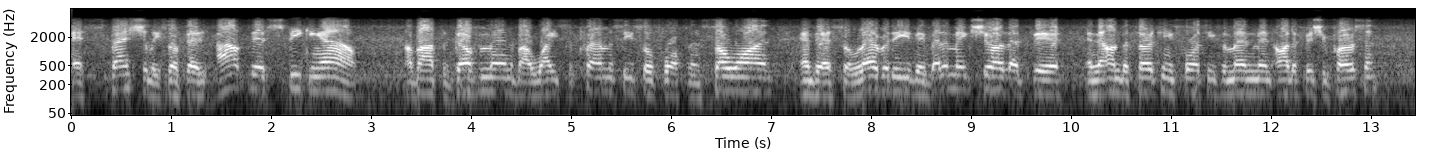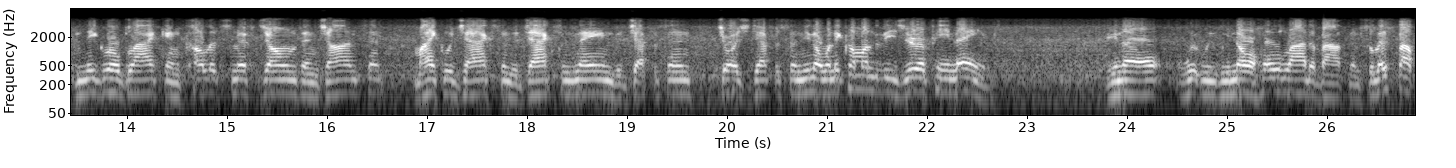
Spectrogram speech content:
Especially. So if they're out there speaking out about the government, about white supremacy, so forth and so on, and their celebrity, they better make sure that they're, and they're under 13th, 14th Amendment artificial person, Negro, Black, and Colored, Smith, Jones, and Johnson, Michael Jackson, the Jackson name, the Jefferson, George Jefferson. You know, when they come under these European names, you know, we, we, we know a whole lot about them. So let's stop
